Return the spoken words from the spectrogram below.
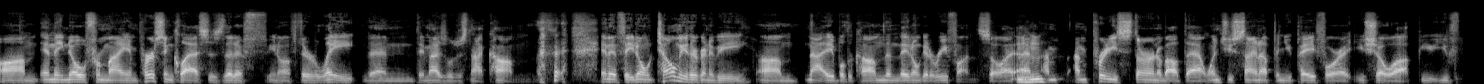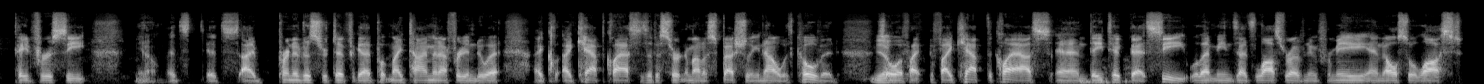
um, and they know from my in-person classes that if you know if they're late, then they might as well just not come. and if they don't tell me they're going to be um, not able to come, then they don't get a refund. So I, I'm, Mhm. I'm I'm pretty stern about that. Once you sign up and you pay for it, you show up. You you've paid for a seat. You know, it's it's. I printed a certificate. I put my time and effort into it. I, I cap classes at a certain amount, especially now with COVID. Yep. So if I if I cap the class and they take that seat, well, that means that's lost revenue for me and also lost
